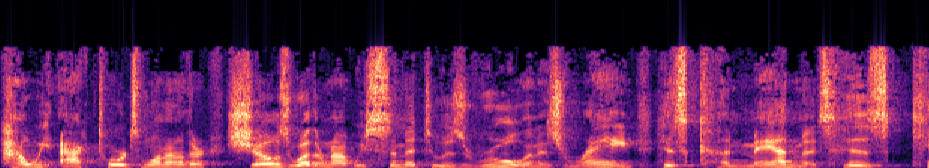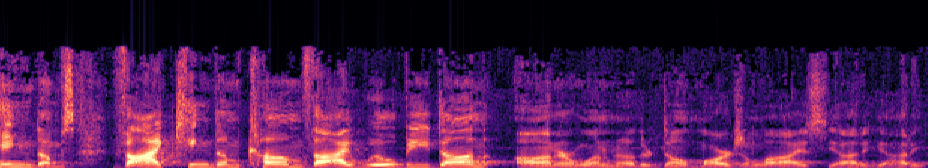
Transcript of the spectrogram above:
How we act towards one another shows whether or not we submit to his rule and his reign, his commandments, his kingdoms. Thy kingdom come, thy will be done. Honor one another, don't marginalize, yada, yada,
